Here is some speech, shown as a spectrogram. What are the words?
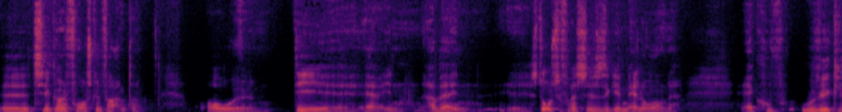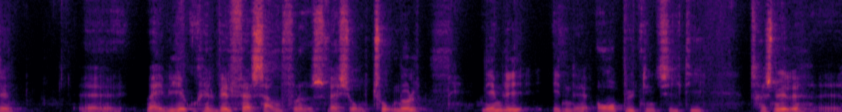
øh, til at gøre en forskel for andre. Og øh, det øh, er en, har været en øh, stor tilfredsstillelse gennem alle årene at kunne udvikle øh, hvad vi her kunne kalde velfærdssamfundets version 2.0, nemlig en øh, overbygning til de traditionelle øh,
